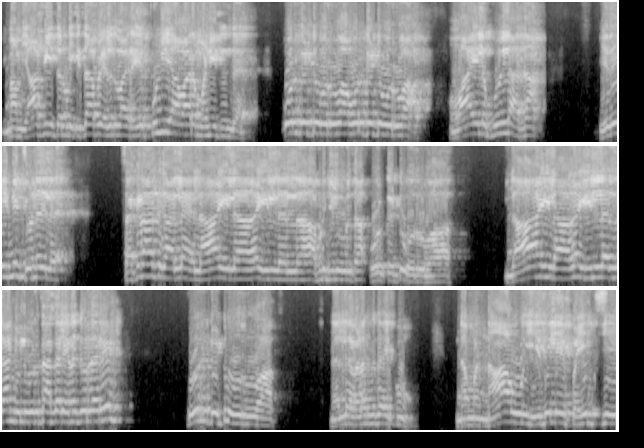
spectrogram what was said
இமாம் யாஃபி தன்னுடைய கிதாபில் எழுதுவாரு புள்ளி ஆவாரம் பண்ணிட்டு இருந்தார். ஒரு கட்டு ஒரு ரூபா ஒரு கட்டு ஒரு ரூபா. வாயில புல்ல அதான். எதையுமே சொன்னதில்ல. சக்கராத்து கால லாயிலாக இல்லல்லா அப்படின்னு சொல்லி கொடுத்தா ஒரு கட்டு ஒரு ரூபா. லாயிலாக இல்லல்லான்னு சொல்லி கொடுத்தா அந்த எனக்கு என்ன சொல்றாரு? ஒரு கட்டு ஒரு ரூபா. நல்ல விளங்குதா இப்போ? நம்ம நாவு எதிலே பயிற்சியை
